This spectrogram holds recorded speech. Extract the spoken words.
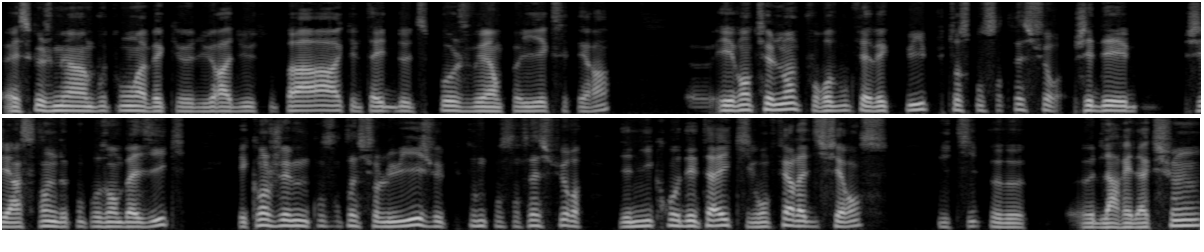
est-ce que je mets un bouton avec euh, du radius ou pas, quelle taille de typo je vais employer, etc. Euh, et éventuellement, pour reboucler avec lui, plutôt se concentrer sur, j'ai des, j'ai un certain nombre de composants basiques, et quand je vais me concentrer sur lui, je vais plutôt me concentrer sur des micro détails qui vont faire la différence, du type euh, de la rédaction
